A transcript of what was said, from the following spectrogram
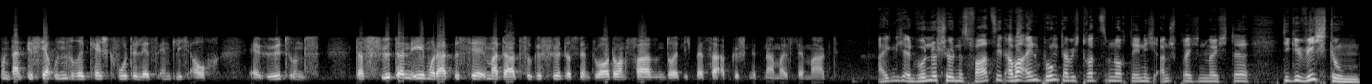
Und dann ist ja unsere Cashquote letztendlich auch erhöht und das führt dann eben oder hat bisher immer dazu geführt, dass wir in Drawdown-Phasen deutlich besser abgeschnitten haben als der Markt eigentlich ein wunderschönes Fazit, aber einen Punkt habe ich trotzdem noch, den ich ansprechen möchte. Die Gewichtung.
